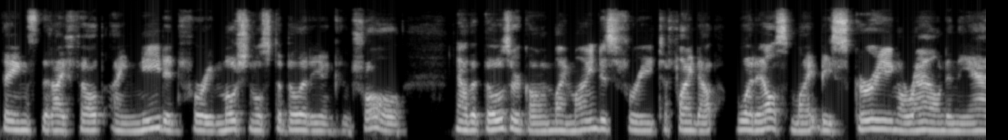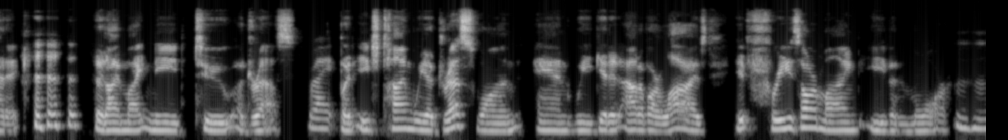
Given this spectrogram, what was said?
things that I felt I needed for emotional stability and control. Now that those are gone, my mind is free to find out what else might be scurrying around in the attic that I might need to address. right. But each time we address one and we get it out of our lives, it frees our mind even more. hmm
